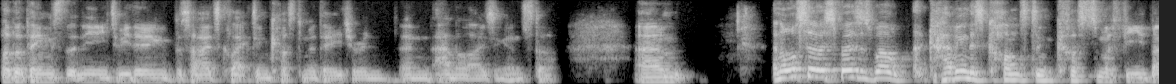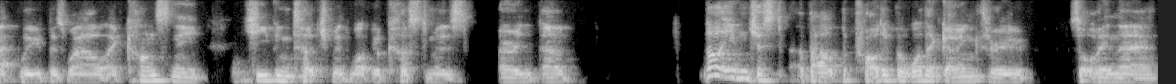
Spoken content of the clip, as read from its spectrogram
other things that they need to be doing besides collecting customer data and, and analyzing and stuff. Um, and also, I suppose as well, having this constant customer feedback loop as well, like constantly keeping touch with what your customers are, uh, not even just about the product, but what they're going through, sort of in their,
